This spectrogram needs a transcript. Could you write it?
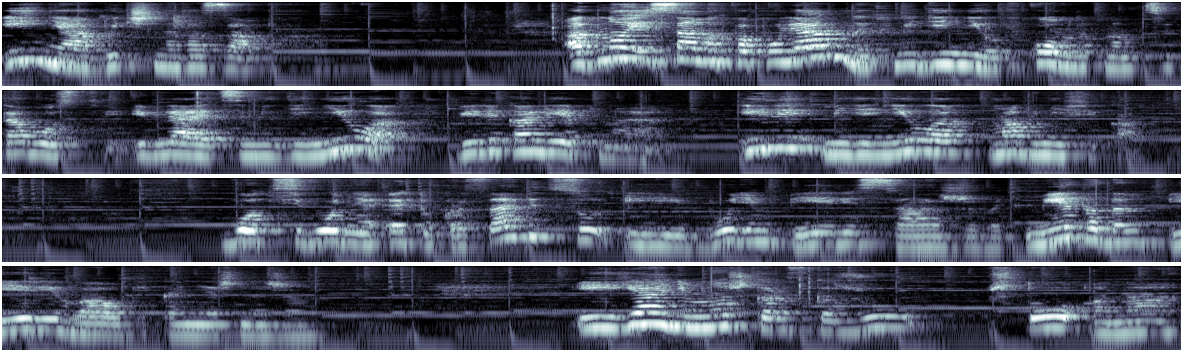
и необычного запаха. Одной из самых популярных мединил в комнатном цветоводстве является мединила великолепная или мединила магнифика. Вот сегодня эту красавицу и будем пересаживать методом перевалки, конечно же. И я немножко расскажу, что она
